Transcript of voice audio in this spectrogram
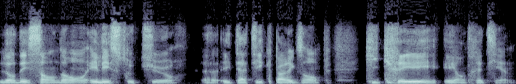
leurs descendants et les structures euh, étatiques, par exemple, qui créent et entretiennent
